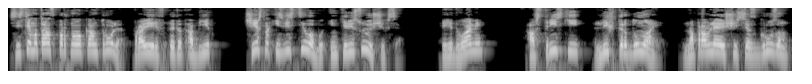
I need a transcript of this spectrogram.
Система транспортного контроля, проверив этот объект, честно известила бы интересующихся. Перед вами австрийский Лихтер Дунай, направляющийся с грузом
